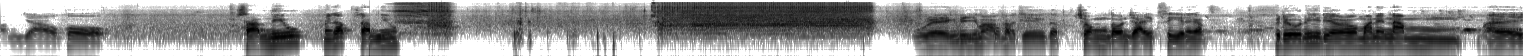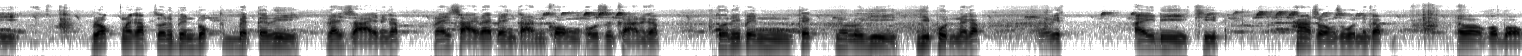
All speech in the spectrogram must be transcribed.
ความยาวก็สามนิ้วนะครับสามนิ้วแรงดีมากก็มาเจอกับช่องตอนฉาย FC นะครับวิดีโอนี้เดี๋ยวเรามาแนะนำไอ้บล็อกนะครับ ตัวนี้เป็นบล็อกแบตเตอรี่ไร้สายนะครับไร้สายไร้แบ่งฐานของโอซ k กะนะครับ ตัวนี้เป็นเทคโนโลยีญี่ปุ่นนะครับ OS ID ขีด520 นะครับ แล้วก็บอก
